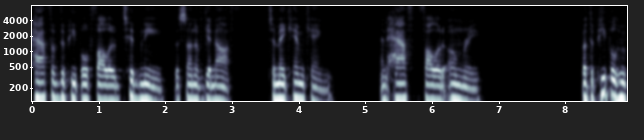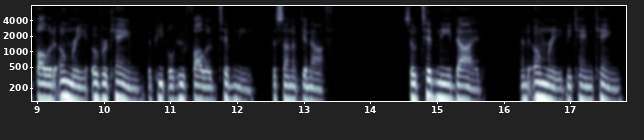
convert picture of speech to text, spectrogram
Half of the people followed Tibni, the son of Ginath, to make him king and half followed Omri. But the people who followed Omri overcame the people who followed Tibni, the son of Ginath. So Tibni died, and Omri became king.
